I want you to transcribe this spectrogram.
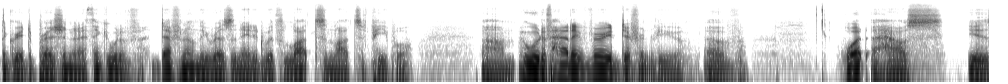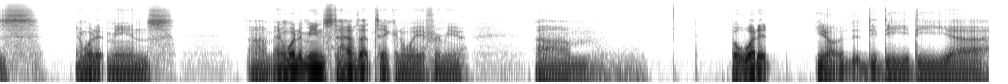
the Great Depression, and I think it would have definitely resonated with lots and lots of people um, who would have had a very different view of what a house is and what it means um, and what it means to have that taken away from you. Um, but what it, you know, the the the uh,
